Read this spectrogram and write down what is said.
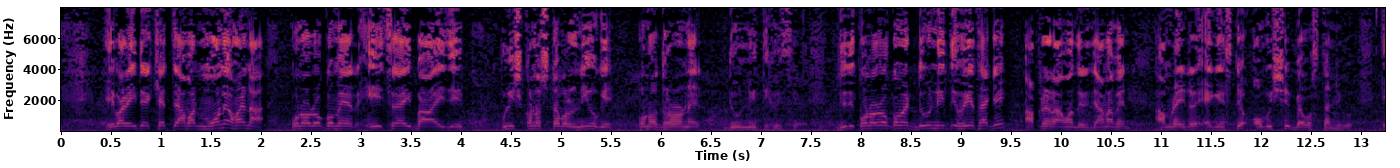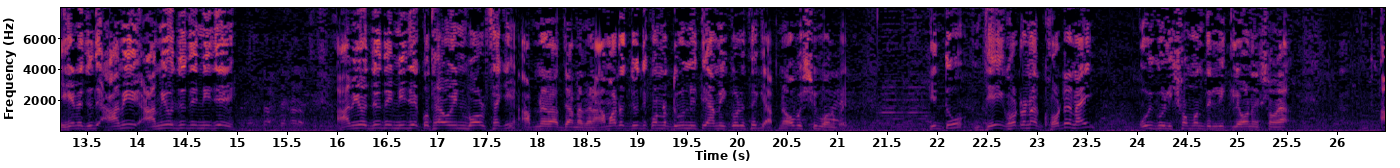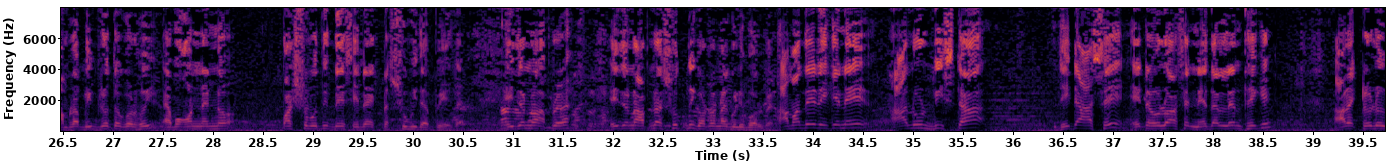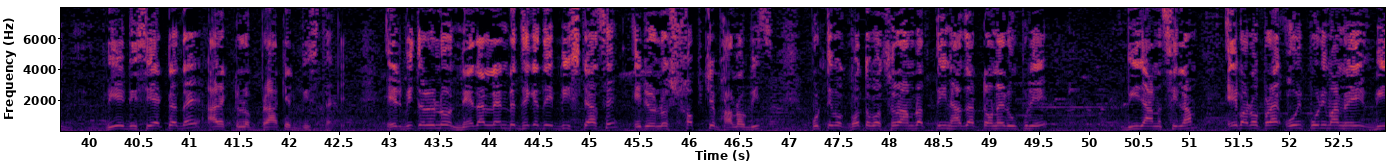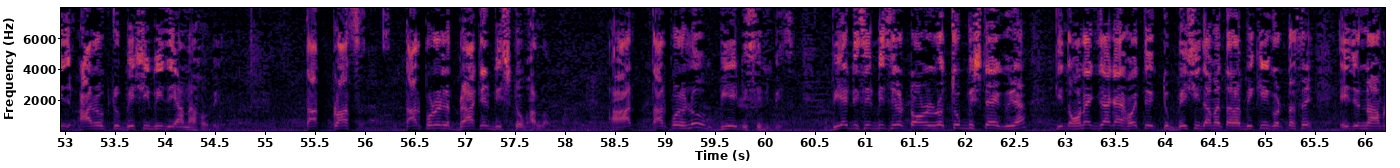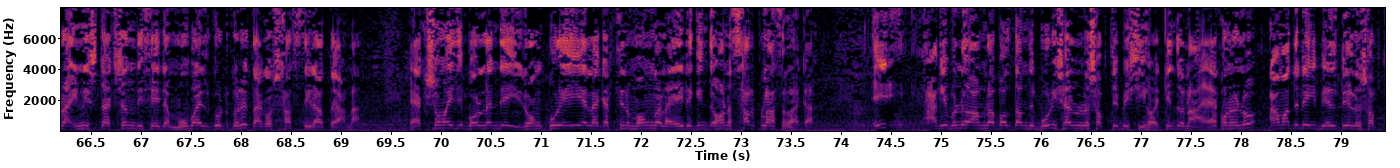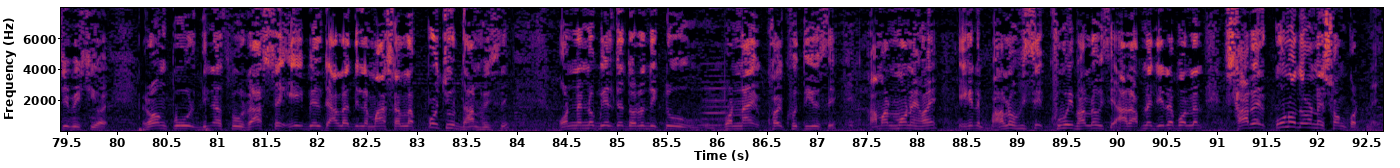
এবার এইটার ক্ষেত্রে আমার মনে হয় না কোনো রকমের এইচআই বা এই যে পুলিশ কনস্টেবল নিয়োগে কোনো ধরনের দুর্নীতি হয়েছে। যদি কোনো রকমের দুর্নীতি হয়ে থাকে, আপনারা আমাদের জানাবেন, আমরা এটার এগেনস্টে অবশ্যই ব্যবস্থা নিব। এখানে যদি আমি, আমিও যদি নিজে, আমিও যদি নিজে কোথাও ইনভলভ থাকি, আপনারা জানাবেন। আমারও যদি কোনো দুর্নীতি আমি করে থাকি, আপনি অবশ্যই বলবেন। কিন্তু যেই ঘটনা ঘটে নাই, ওইগুলি সম্বন্ধে লিখলে অনেক সময় আমরা বিব্রতকর হই এবং অন্যান্য পার্শ্ববর্তী দেশ এটা একটা সুবিধা পেয়ে যায়। এই জন্য আপনারা এই জন্য আপনারা সত্যি ঘটনাগুলি বলবেন। আমাদের এখানে আলুর বীজটা যেটা আসে এটা হলো আসে নেদারল্যান্ড থেকে আর একটা হলো বিএডিসি একটা দেয় আর একটা হলো ব্রাকেট বীজ থাকে। এর ভিতরে হলো নেদারল্যান্ডের থেকে যে বীজটা আছে, এটা হলো সবচেয়ে ভালো বীজ। প্রতি গত বছর আমরা তিন হাজার টনের উপরে বীজ আনছিলাম। এবারও প্রায় ওই পরিমাণে বীজ আরও একটু বেশি বীজ আনা হবে। তার প্লাস তারপরে হলো ব্র্যাকের বীজটাও ভালো। আর তারপরে হলো বিএডিসির বীজ। বিএডিসির বীজ হলো টন হলো চব্বিশ টাকা গুড়া কিন্তু অনেক জায়গায় হয়তো একটু বেশি দামে তারা বিক্রি করতেছে। এই জন্য আমরা ইনস্ট্রাকশন দিছি এটা মোবাইল কোড করে তাকে শাস্তির হাতে আনা। এক সময় যে বললেন যে এই রংপুরে এই এলাকার ছিল মঙ্গলা এটা কিন্তু এখন সারপ্লাস এলাকা। এই আগে বললেও আমরা বলতাম যে বরিশাল হলো সবচেয়ে বেশি হয়, কিন্তু না, এখন হলো আমাদের এই বেল্টে হলো সবচেয়ে বেশি হয়। রংপুর, দিনাজপুর, রাজশাহী, এই বেল্টে আল্লাহ দিলে মাশাল্লাহ প্রচুর ধান হয়েছে অন্যান্য বেলতে ধরো একটু বন্যায় ক্ষয়ক্ষতি হয়েছে, আমার মনে হয় এখানে ভালো হয়েছে, খুবই ভালো হয়েছে। আর আপনি যেটা বললেন, সারের কোনো ধরনের সংকট নেই।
